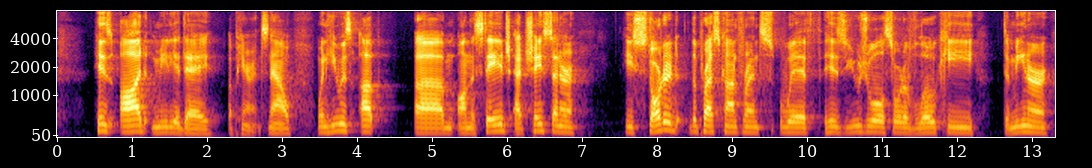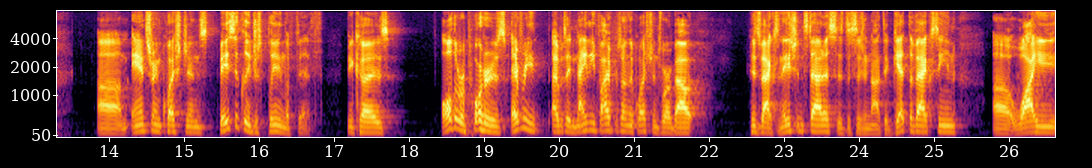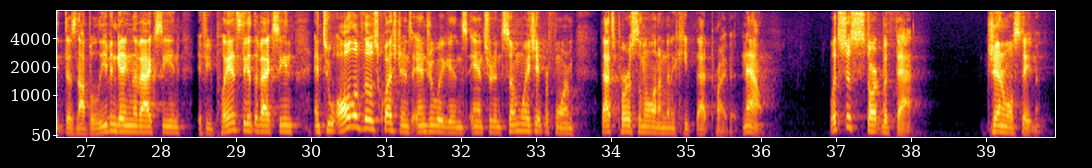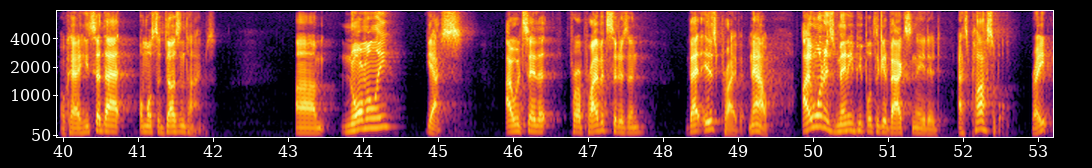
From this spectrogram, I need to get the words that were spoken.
his odd media day appearance. Now, when he was up um, on the stage at Chase Center. He started the press conference with his usual sort of low key demeanor, um, answering questions, basically just pleading the fifth because all the reporters, every, I would say 95% of the questions were about his vaccination status, his decision not to get the vaccine, uh, why he does not believe in getting the vaccine, if he plans to get the vaccine. And to all of those questions, Andrew Wiggins answered in some way, shape, or form that's personal, and I'm going to keep that private. Now, let's just start with that general statement. Okay. He said that almost a dozen times. Um, normally, yes, I would say that for a private citizen, that is private. Now, I want as many people to get vaccinated as possible, right?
